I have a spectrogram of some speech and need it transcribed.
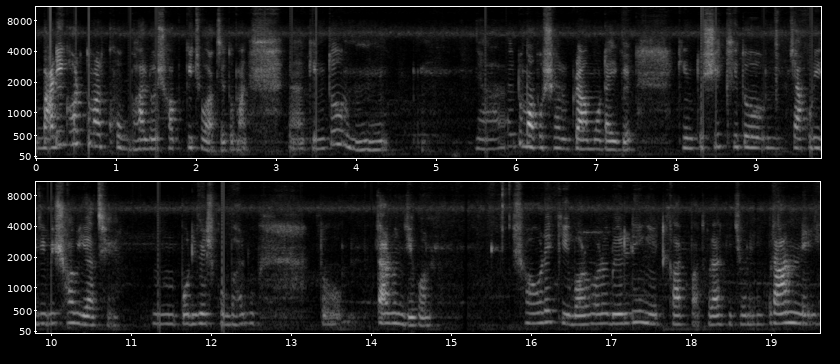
বাড়ি ঘর তোমার খুব ভালো সব কিছু আছে তোমার। কিন্তু একটু মফস্বল, গ্রাম্য টাইপের কিন্তু শিক্ষিত, চাকুরিজীবী সবই আছে। পরিবেশ খুব ভালো। তো দারুণ জীবন। শহরে কি বড় বড় বিল্ডিং ইট, কাঠ, পাথর, আর কিছু নেই? প্রাণ নেই।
